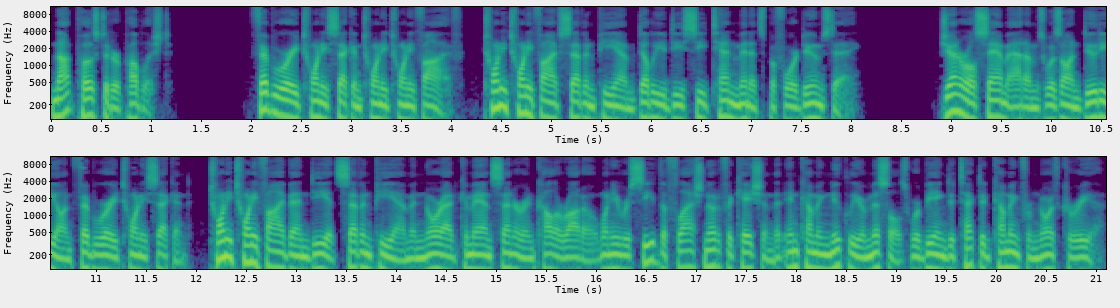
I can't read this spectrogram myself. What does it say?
Not posted or published. February 22, 2025, 2025 7 p.m. WDC 10 minutes before doomsday. General Sam Adams was on duty on February 22, 2025 ND at 7 p.m. in NORAD Command Center in Colorado when he received the flash notification that incoming nuclear missiles were being detected coming from North Korea,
